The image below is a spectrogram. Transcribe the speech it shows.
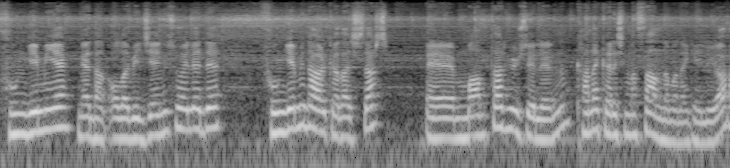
fungemiye neden olabileceğini söyledi. Fungemi de arkadaşlar e, mantar hücrelerinin kana karışması anlamına geliyor.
